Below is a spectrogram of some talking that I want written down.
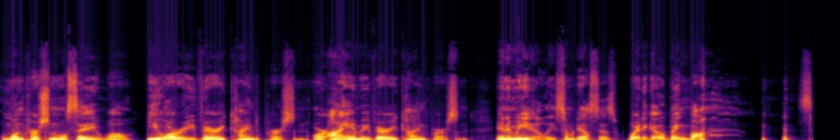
one person will say, "Well, you are a very kind person," or "I am a very kind person," and immediately somebody else says, "Way to go, Bing Bong!" so,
